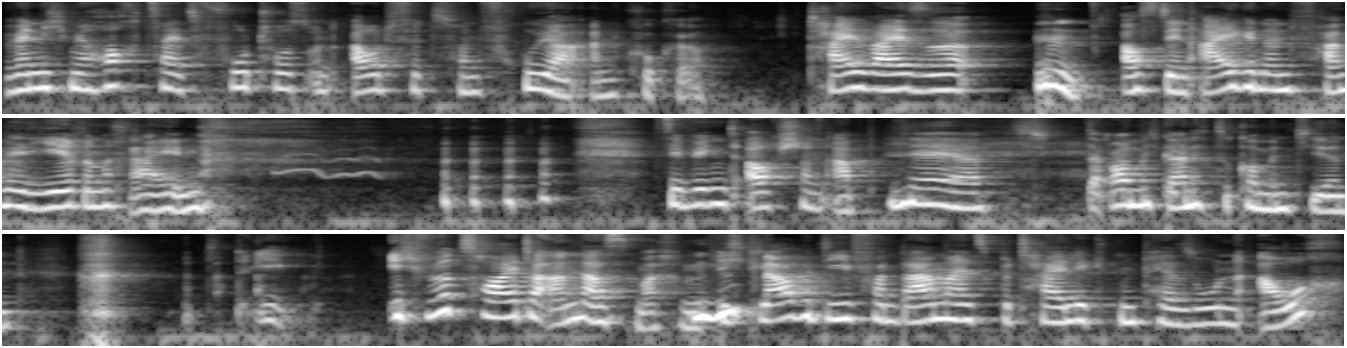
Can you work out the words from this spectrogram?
wenn ich mir Hochzeitsfotos und Outfits von früher angucke, teilweise aus den eigenen familiären Reihen. Sie winkt auch schon ab. Naja, ich traue mich gar nicht zu kommentieren. Ich, würde es heute anders machen. Mhm. Ich glaube, die von damals beteiligten Personen auch.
